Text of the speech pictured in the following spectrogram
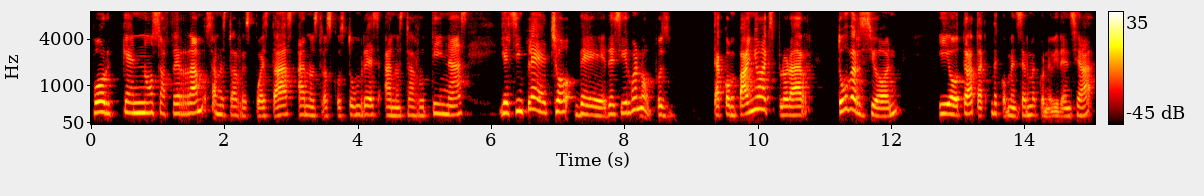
porque nos aferramos a nuestras respuestas, a nuestras costumbres, a nuestras rutinas y el simple hecho de decir, bueno, pues te acompaño a explorar tu versión y o trata de convencerme con evidencia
